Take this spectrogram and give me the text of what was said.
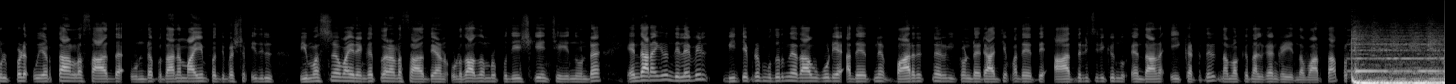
ഉൾപ്പെടെ ഉയർത്താനുള്ള സാധ്യത ഉണ്ട്. പ്രധാനമായും പ്രതിപക്ഷം ഇതിൽ വിമർശനവുമായി രംഗത്ത് വരാനുള്ള സാധ്യതയാണ് ഉള്ളത്. അത് നമ്മൾ പ്രതീക്ഷിക്കുകയും ചെയ്യുന്നുണ്ട്. എന്താണെങ്കിലും നിലവിൽ ബി ജെ പിയുടെ മുതിർന്ന നേതാവ് കൂടി അദ്ദേഹത്തിന് ഭാരതത്തിന് നൽകിക്കൊണ്ട് രാജ്യം അദ്ദേഹത്തെ ആദരിച്ചിരിക്കുന്നു എന്നാണ് ഈ ഘട്ടത്തിൽ നമുക്ക് നൽകാൻ കഴിയുന്ന വാർത്ത.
